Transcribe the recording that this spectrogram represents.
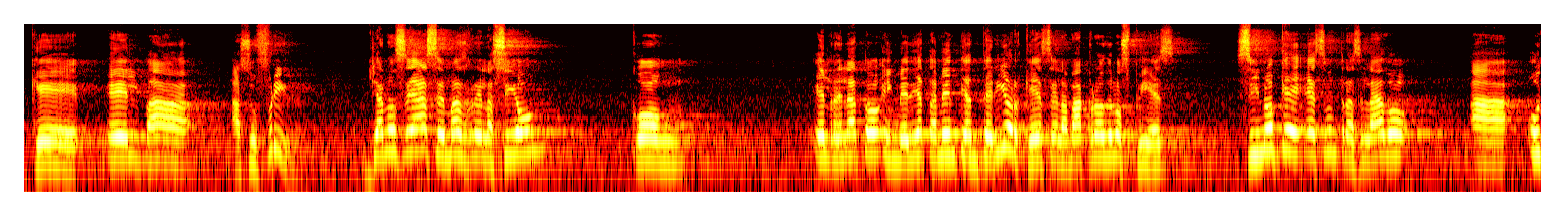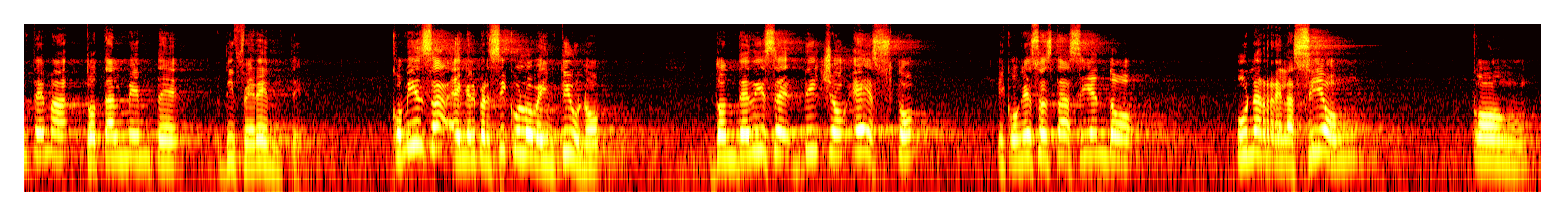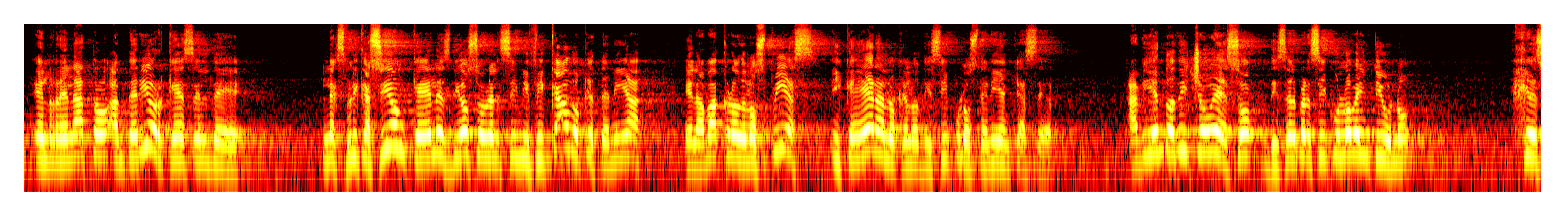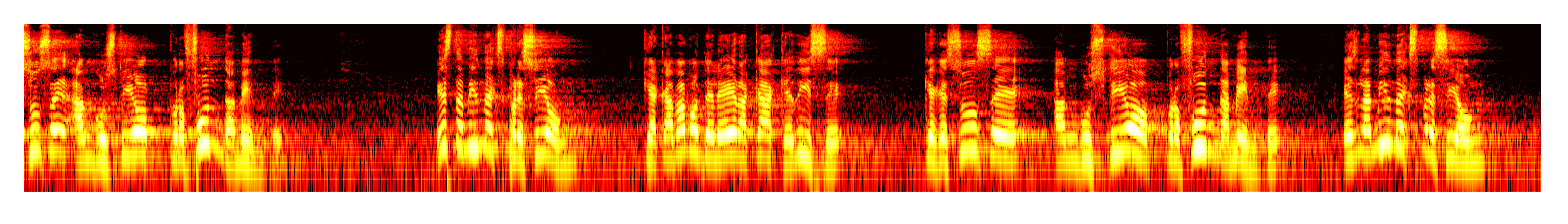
que él va a sufrir. Ya no se hace más relación con el relato inmediatamente anterior, que es el abacro de los pies, sino que es un traslado a un tema totalmente diferente. Comienza en el versículo 21, donde dice, dicho esto, y con eso está haciendo una relación con el relato anterior, que es el de la explicación que él les dio sobre el significado que tenía el abacro de los pies y que era lo que los discípulos tenían que hacer. Habiendo dicho eso, dice el versículo 21, Jesús se angustió profundamente. Esta misma expresión que acabamos de leer acá, que dice que Jesús se angustió profundamente, es la misma expresión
